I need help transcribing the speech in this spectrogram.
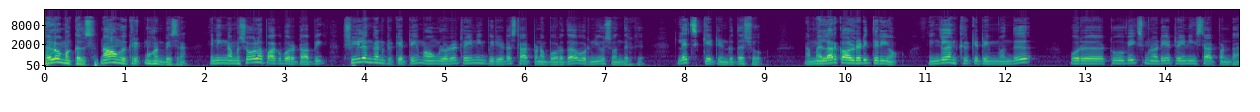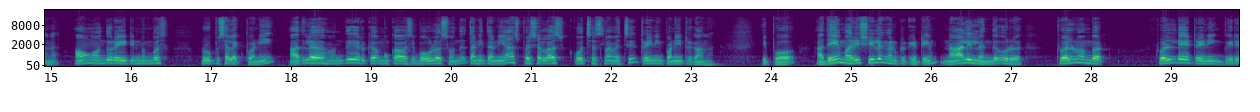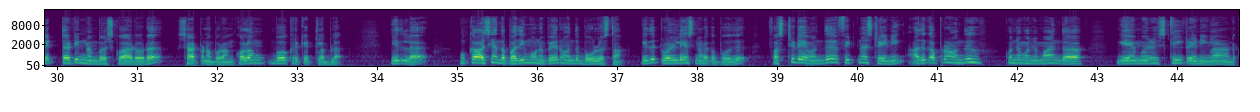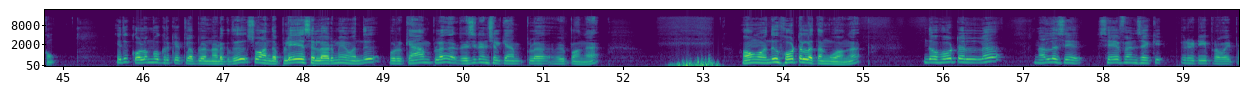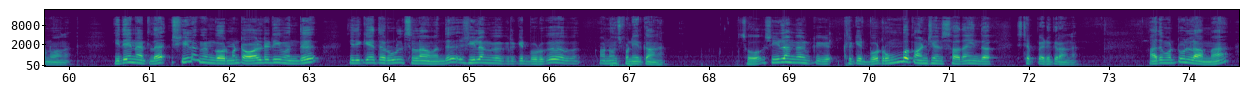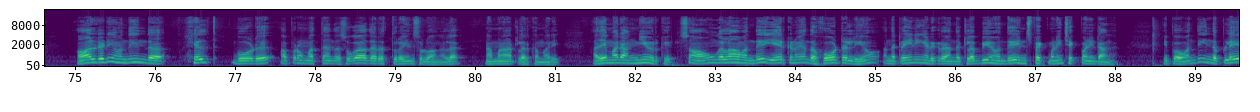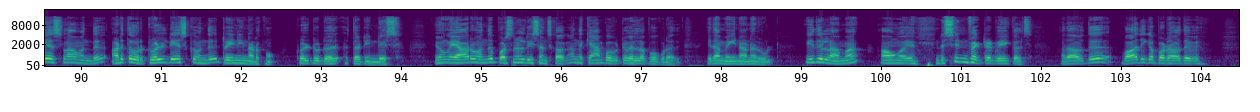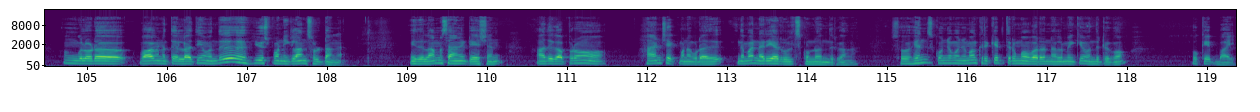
Hello மக்கள்ஸ் நான் உங்கள் கிரிக் மோகன் பேசுகிறேன் இன்றைக்கி நம்ம ஷோவில் பார்க்க போகிற topic Sri Lankan cricket team அவங்களோட ட்ரைனிங் பீரியடை ஸ்டார்ட் பண்ண போகிறதா ஒரு நியூஸ் வந்திருக்கு. Let's get into the show நம்ம எல்லாருக்கும் ஆல்ரெடி தெரியும். இங்கிலாந்து கிரிக்கெட் டீம் வந்து ஒரு டூ வீக்ஸ் முன்னாடியே ட்ரைனிங் ஸ்டார்ட் பண்ணிட்டாங்க. அவங்க வந்து ஒரு எயிட்டீன் மெம்பர்ஸ் குரூப் செலக்ட் பண்ணி அதில் வந்து இருக்க முக்கால்வாசி பவுலர்ஸ் வந்து தனித்தனியாக ஸ்பெஷலாக கோச்சஸ்லாம் வச்சு ட்ரைனிங் பண்ணிகிட்ருக்காங்க இப்போது அதே மாதிரி ஸ்ரீலங்கன் கிரிக்கெட் டீம் நாளிலேருந்து ஒரு twelve member twelve day training period thirteen member ஸ்குவாடோட start பண்ண போகிறாங்க கொலம்போ கிரிக்கெட் கிளப்பில் இதில் முக்கால்வாசி அந்த பதிமூணு பேர் வந்து பவுலர்ஸ் தான். இது டுவெல் டேஸ் நடக்க போகுது. ஃபஸ்ட்டு டே வந்து ஃபிட்னஸ் ட்ரைனிங் அதுக்கப்புறம் வந்து கொஞ்சம் கொஞ்சமாக இந்த கேமு ஸ்கில் ட்ரைனிங்லாம் நடக்கும். இது கொலம்போ கிரிக்கெட் கிளப்பில் நடக்குது. ஸோ அந்த பிளேயர்ஸ் எல்லாருமே வந்து ஒரு கேம்பில் ரெசிடென்ஷியல் கேம்பில் இருப்பாங்க. அவங்க வந்து ஹோட்டலில் தங்குவாங்க. இந்த ஹோட்டலில் நல்ல சே சேஃப் அண்ட் செக்யூரிட்டி ப்ரொவைட் பண்ணுவாங்க. இதே நேரத்தில் ஸ்ரீலங்கன் கவர்மெண்ட் ஆல்ரெடி வந்து இதுக்கேற்ற ரூல்ஸ் எல்லாம் வந்து ஸ்ரீலங்கா கிரிக்கெட் போர்டுக்கு அனௌன்ஸ் பண்ணியிருக்காங்க. So Sri Lankan cricket board ரொம்ப கான்ஷியஸாக தான் இந்த ஸ்டெப் எடுக்கிறாங்க. அது மட்டும் இல்லாமல் ஆல்ரெடி வந்து இந்த ஹெல்த் போர்டு அப்புறம் மற்ற இந்த சுகாதாரத்துறைன்னு சொல்லுவாங்கள்ல நம்ம நாட்டில் இருக்க மாதிரி அதே மாதிரி அங்கேயும் இருக்குது ஸோ அவங்கெல்லாம் வந்து ஏற்கனவே அந்த ஹோட்டல்லையும் அந்த ட்ரைனிங் எடுக்கிற அந்த கிளப்பையும் வந்து இன்ஸ்பெக்ட் பண்ணி செக் பண்ணிட்டாங்க. இப்போ வந்து இந்த பிளேயர்ஸ்லாம் வந்து அடுத்த ஒரு டுவெல் டேஸ்க்கு வந்து ட்ரைனிங் நடக்கும். டுவெல் டு தேர்ட்டீன் டேஸ் இவங்க யாரும் வந்து பர்சனல் ரீசன்ஸ்க்காக அந்த கேம்பை விட்டு வெளில போகக்கூடாது. இதுதான் மெயினான ரூல் இது இல்லாமல் அவங்க டிஸ்இன்ஃபெக்டட் வெஹிக்கல்ஸ் அதாவது பாதிக்கப்படாத உங்களோட வாகனத்தை எல்லாத்தையும் வந்து யூஸ் பண்ணிக்கலான்னு சொல்லிட்டாங்க. இது இல்லாமல் சானிடேஷன் அதுக்கப்புறம் ஹேண்ட் ஷேக் பண்ணக்கூடாது. இந்த மாதிரி நிறையா ரூல்ஸ் கொண்டு வந்திருக்காங்க. ஸோ ஹென்ஸ் கொஞ்சம் கொஞ்சமாக கிரிக்கெட் திரும்ப வர நிலைமைக்கு வந்துட்டுருக்கோம். Okay bye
